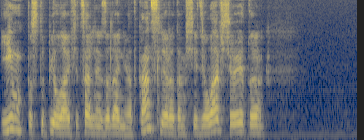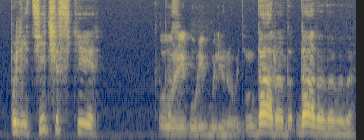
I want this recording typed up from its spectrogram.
им поступило официальное задание от канцлера, там все дела, все это политически урегулировать. Да, да, да, да, да, да, да.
